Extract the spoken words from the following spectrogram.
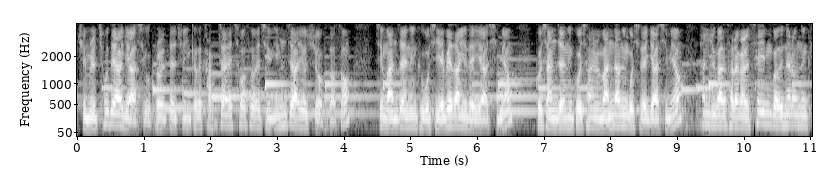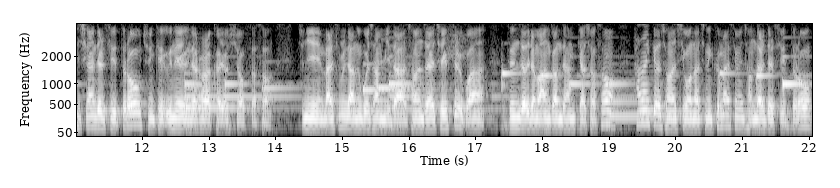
주님을 초대하게 하시고 그럴 때 주님께서 각자의 처소에 지금 임재하여 주옵소서 지금 앉아 있는 그곳이 예배당이 되게 하시며 그것이 앉아 있는 그곳이 하나님을 만나는 곳이 되게 하시며 한 주간 살아갈 새 힘과 은혜로 없는 그 시간이 될 수 있도록 주님께 은혜의 은혜를 허락하여 주옵소서 주님 말씀을 나누고자 합니다. 전자의 제 입술과 듣는 자들의 마음 가운데 함께 하셔서 하나님께서 전하시기 원하시는 그 말씀이 전달될 수 있도록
